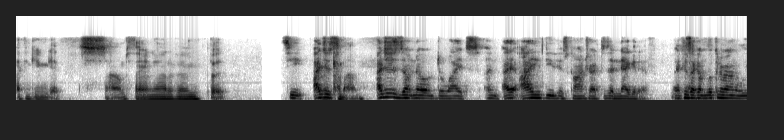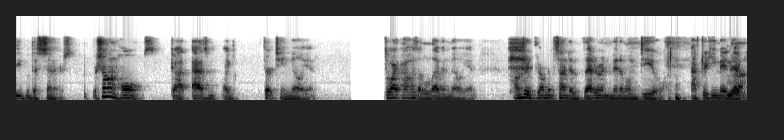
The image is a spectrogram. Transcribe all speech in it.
I think you can get something out of him, but see, I mean, just come on. I just don't know if Dwight's. I I view his contract as a negative, like because like I'm looking around the league with the centers. Richaun Holmes got as like 13 million. Dwight Powell has 11 million. Andre Drummond signed a veteran minimum deal after he made Yeah. like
